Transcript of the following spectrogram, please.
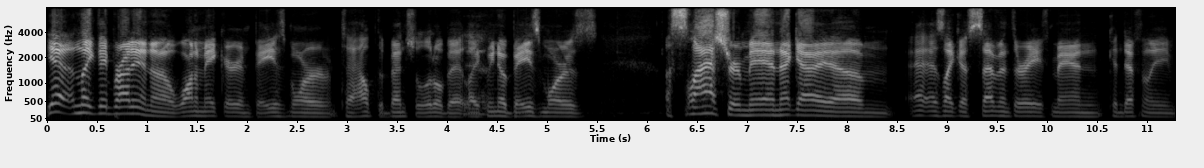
Yeah, and like they brought in uh, Wanamaker and Bazemore to help the bench a little bit. Yeah. Like we know Bazemore is a slasher, man. That guy, um, as like a seventh or eighth man, can definitely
